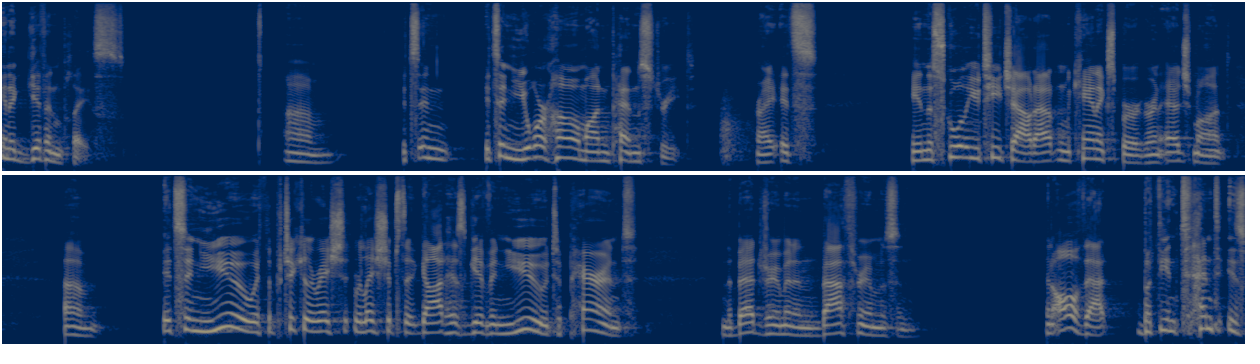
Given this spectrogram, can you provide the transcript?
in a given place. Um, it's, in, it's in your home on Penn Street, right? It's in the school that you teach out, out in Mechanicsburg or in Edgemont. Um, it's in you with the particular relationships that God has given you to parent in the bedroom and in bathrooms and, and all of that. But the intent is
